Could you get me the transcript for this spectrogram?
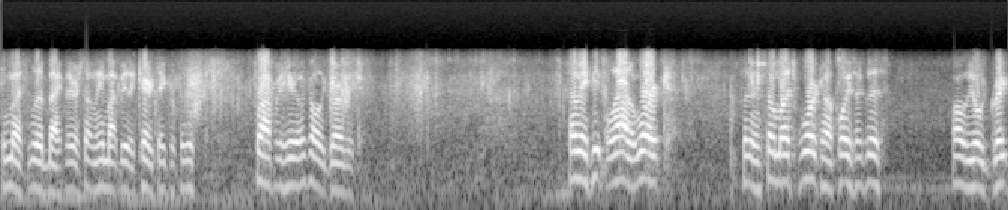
he must live back there or something. He might be the caretaker for this property here. Look at all the garbage. So many people out of work, putting so much work on a place like this. All the old Grape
